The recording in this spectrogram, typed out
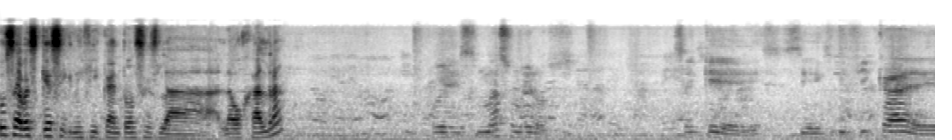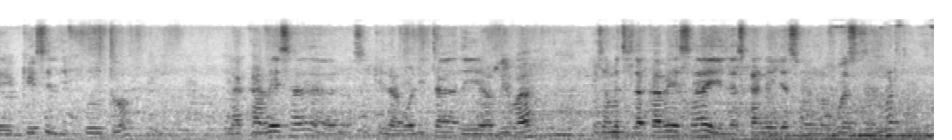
¿Tú sabes qué significa entonces la, la hojaldra? Pues más o menos. Sé que significa eh, que es el difunto. La cabeza, así que la bolita de arriba, justamente es la cabeza y las canillas son los huesos del muerto.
